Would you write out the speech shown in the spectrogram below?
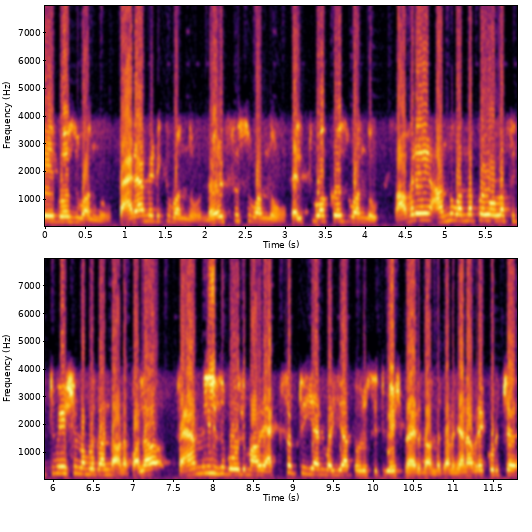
ലേബേഴ്സ് വന്നു. പാരാമെഡിക് വന്നു. നഴ്സസ് വന്നു. ഹെൽത്ത് വർക്കേഴ്സ് വന്നു. അവരെ അന്ന് വന്നപ്പോഴുള്ള സിറ്റുവേഷൻ നമ്മൾ കണ്ടാണ്. പല ഫാമിലീസ് പോലും അവരെ അക്സെപ്റ്റ് ചെയ്യാൻ വയ്യാത്ത ഒരു സിറ്റുവേഷൻ ആയിരുന്നു അന്ന്. കാരണം ഞാൻ അവരെ കുറിച്ച്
